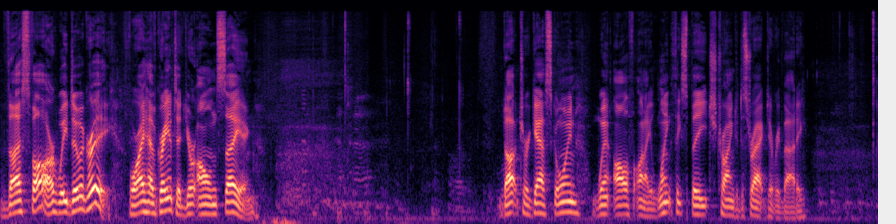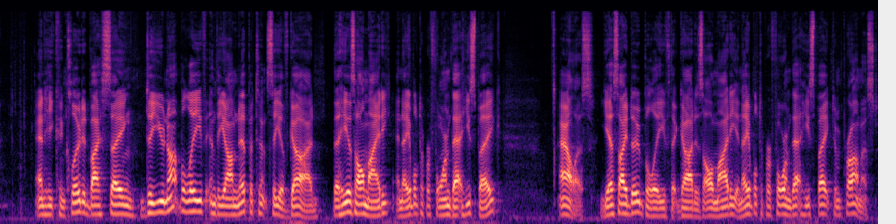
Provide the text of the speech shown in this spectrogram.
Thus far, we do agree, for I have granted your own saying. Dr. Gascoigne went off on a lengthy speech trying to distract everybody. And he concluded by saying, Do you not believe in the omnipotency of God, that he is almighty and able to perform that he spake? Alice, yes, I do believe that God is almighty and able to perform that he spake and promised.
